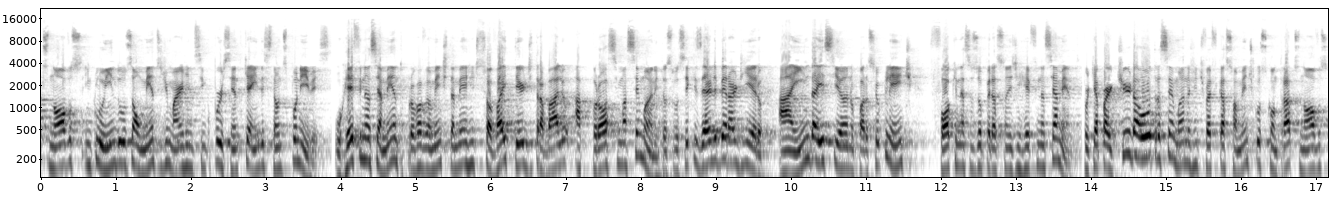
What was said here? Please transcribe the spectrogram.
contratos novos, incluindo os aumentos de margem de 5% que ainda estão disponíveis. O refinanciamento provavelmente também a gente só vai ter de trabalho a próxima semana. Então, se você quiser liberar dinheiro ainda esse ano para o seu cliente, foque nessas operações de refinanciamento, porque a partir da outra semana a gente vai ficar somente com os contratos novos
